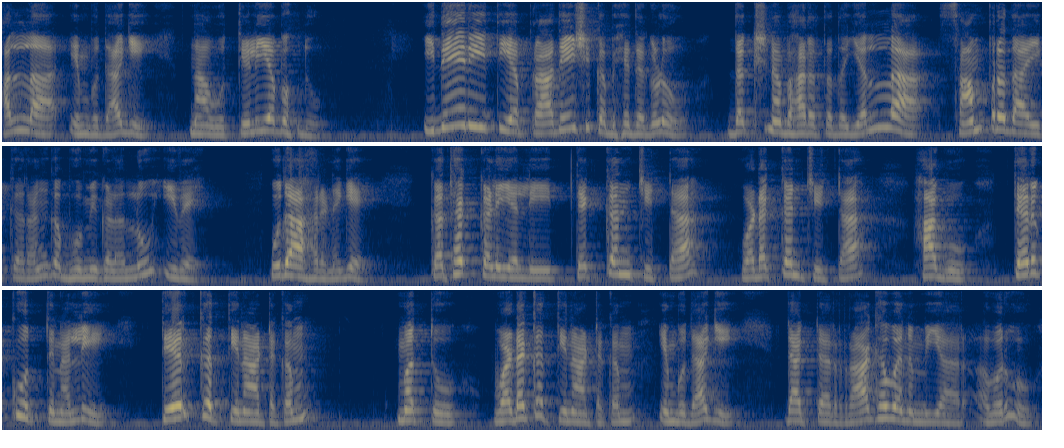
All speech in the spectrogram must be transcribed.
ಅಲ್ಲ ಎಂಬುದಾಗಿ ನಾವು ತಿಳಿಯಬಹುದು. ಇದೇ ರೀತಿಯ ಪ್ರಾದೇಶಿಕ ಭೇದಗಳು ದಕ್ಷಿಣ ಭಾರತದ ಎಲ್ಲ ಸಾಂಪ್ರದಾಯಿಕ ರಂಗಭೂಮಿಗಳಲ್ಲೂ ಇವೆ. ಉದಾಹರಣೆಗೆ, ಕಥಕ್ಕಳಿಯಲ್ಲಿ ತೆಕ್ಕಂಚಿಟ್ಟ, ವಡಕ್ಕಂಚಿಟ್ಟ ಹಾಗೂ ತೆರ್ಕೂತ್ತಿನಲ್ಲಿ ತೇರ್ಕತ್ತಿನಾಟಕಂ ಮತ್ತು ವಡಕತ್ತಿನಾಟಕಂ ಎಂಬುದಾಗಿ ಡಾಕ್ಟರ್ ರಾಘವನಂಬಿಯಾರ್ ಅವರು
